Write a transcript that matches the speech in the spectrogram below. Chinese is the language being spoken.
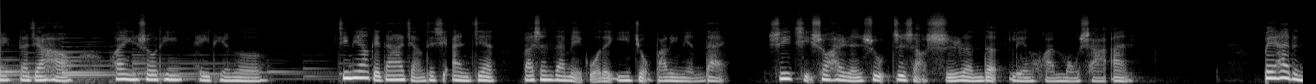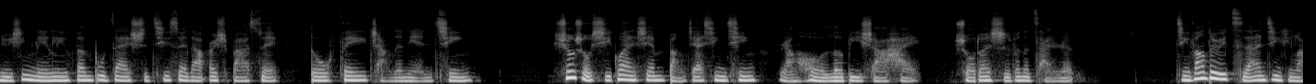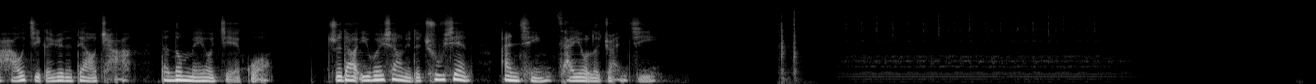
嗨，大家好，欢迎收听黑天鹅。今天要给大家讲这起案件，发生在美国的一九八零年代，是一起受害人数至少十人的连环谋杀案。被害的女性年龄分布在十七岁到二十八岁，都非常的年轻。凶手习惯先绑架性侵，然后勒毙杀害，手段十分的残忍。警方对于此案进行了好几个月的调查，但都没有结果。直到一位少女的出现，案情才有了转机。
